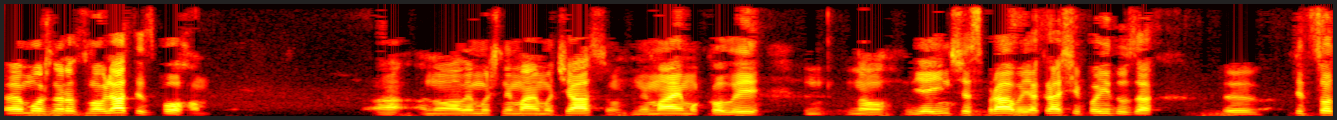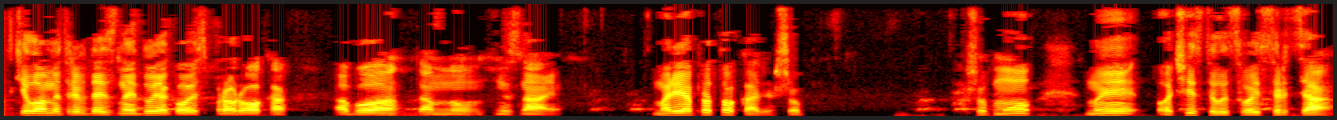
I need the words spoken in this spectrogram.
е, можна розмовляти з Богом. А, ну, але ми ж не маємо часу, не маємо коли. Ну, є інші справи. Я краще поїду за е, 500 кілометрів, десь знайду якогось пророка, або там, ну, не знаю. Марія про то каже, щоб, щоб ми, ми очистили свої серця.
